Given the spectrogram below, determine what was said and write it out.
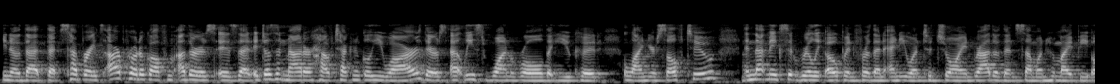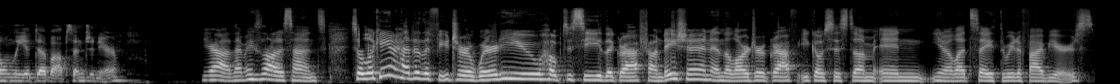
you know, that that separates our protocol from others is that it doesn't matter how technical you are. There's at least one role that you could align yourself to, and that makes it really open for then anyone to join rather than someone who might be only a DevOps engineer. Yeah, that makes a lot of sense. So, looking ahead to the future, where do you hope to see the Graph Foundation and the larger Graph ecosystem in, you know, let's say three to five years?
